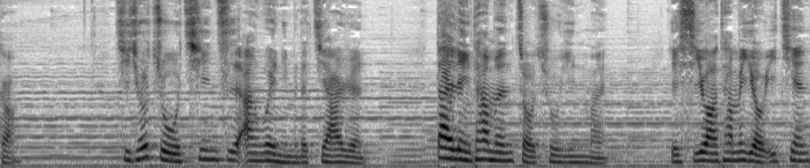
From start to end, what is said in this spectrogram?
告，祈求主亲自安慰你们的家人，带领他们走出阴霾，也希望他们有一天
